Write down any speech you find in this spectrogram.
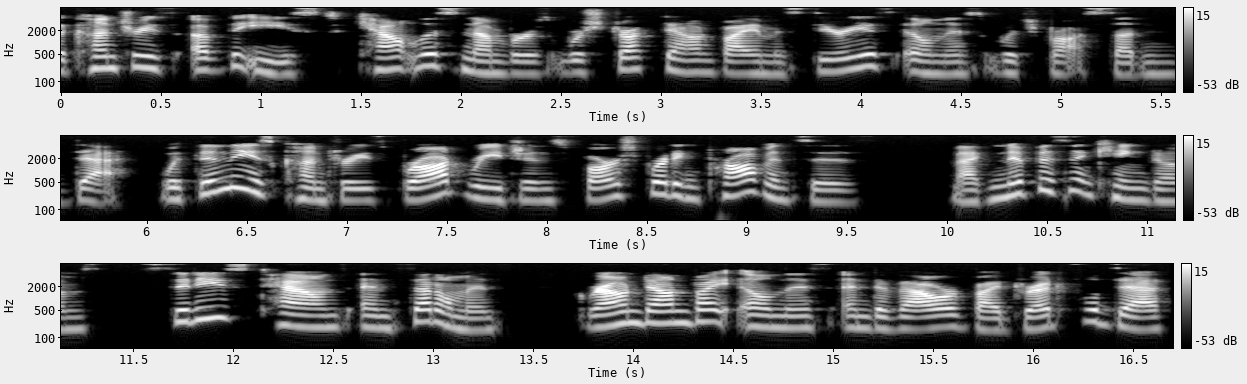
the countries of the East, countless numbers were struck down by a mysterious illness which brought sudden death. Within these countries, broad regions, far spreading provinces, magnificent kingdoms, cities, towns, and settlements, ground down by illness and devoured by dreadful death,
